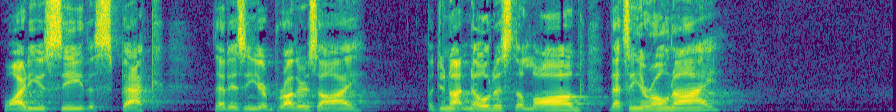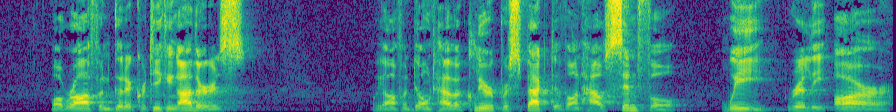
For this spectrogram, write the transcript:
Why do you see the speck that is in your brother's eye? but do not notice the log that's in your own eye? While we're often good at critiquing others, we often don't have a clear perspective on how sinful we really are.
